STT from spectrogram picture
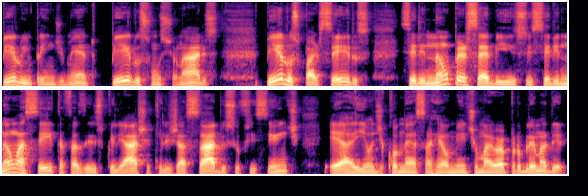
pelo empreendimento, pelos funcionários, pelos parceiros, se ele não percebe isso e se ele não aceita fazer isso porque ele acha que ele já sabe o suficiente, é aí onde começa realmente o maior problema dele.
